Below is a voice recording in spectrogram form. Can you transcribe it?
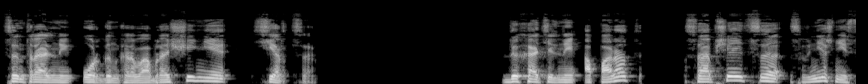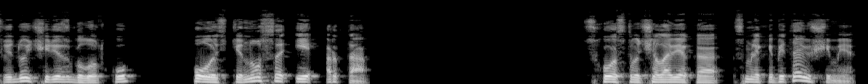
центральный орган кровообращения – сердце. Дыхательный аппарат сообщается с внешней средой через глотку, полости носа и рта. Сходство человека с млекопитающими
